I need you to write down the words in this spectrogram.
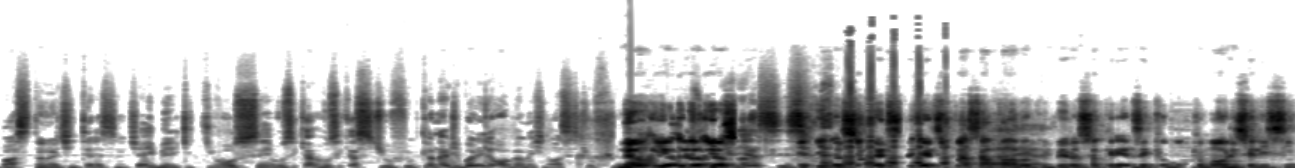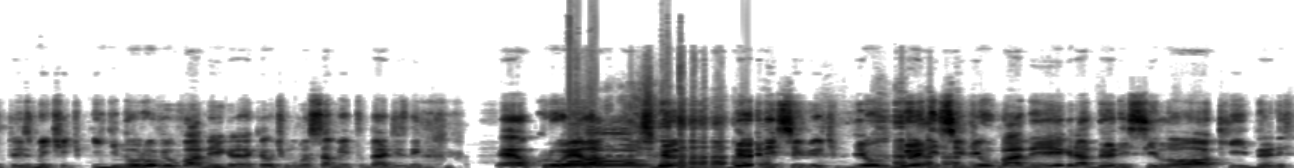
bastante interessante. E aí, Beri, o que, que você, você que, você que assistiu o filme, porque o Nerd Bunny, obviamente, não assistiu o filme. Não, eu, eu, eu, só, eu só, antes, antes, de passar a palavra para o Ribeiro, eu só queria dizer que o, que o Maurício ele simplesmente ignorou Viúva Negra, né, que é o último lançamento da Disney. É o Cruella, dane-se tipo, dane Viúva Negra, dane-se Loki, dane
